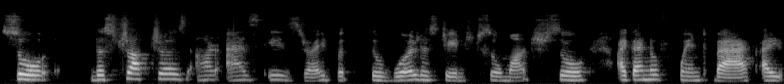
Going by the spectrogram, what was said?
So the structures are as is right? But the world has changed so much. So i kind of went back. I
